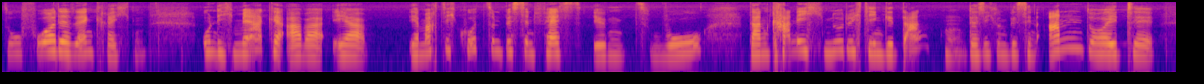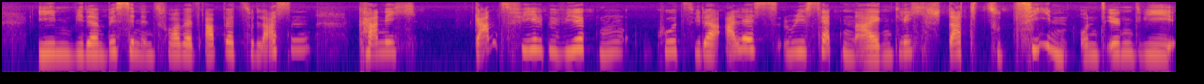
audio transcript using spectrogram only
so vor der Senkrechten. Und ich merke aber, er, er macht sich kurz so ein bisschen fest irgendwo, dann kann ich nur durch den Gedanken, dass ich so ein bisschen andeute, ihn wieder ein bisschen ins Vorwärts-Abwärts zu lassen, kann ich ganz viel bewirken kurz wieder alles resetten eigentlich, statt zu ziehen und irgendwie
